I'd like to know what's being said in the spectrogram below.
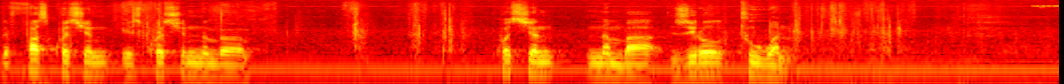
The first question is question number, question number 021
